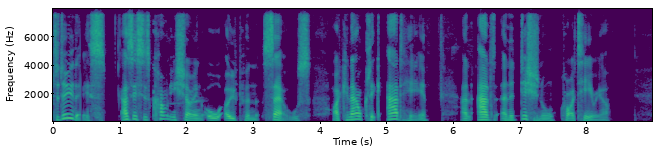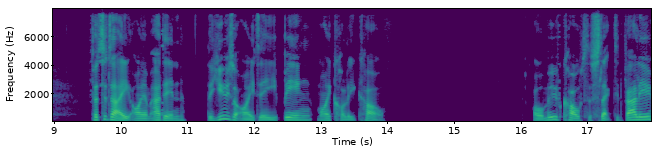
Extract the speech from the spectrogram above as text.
To do this, as this is currently showing all open cells, I can now click add here and add an additional criteria. For today, I am adding the user ID being my colleague Carl. I will move Carl to the selected value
